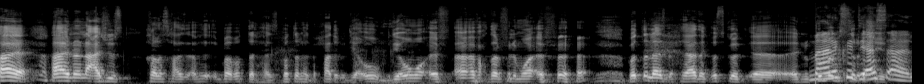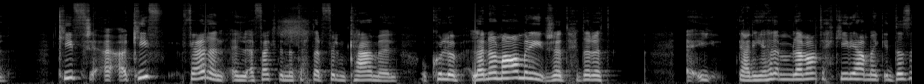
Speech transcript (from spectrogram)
هاي هاي إنه أنا عجوز. خلص خلص بطل هز بطل هز بحياتك. بدي أقوم بدي أقوم اوقف اوقف أحضر فيلم وأقف. بطل هز بحياتك. اسكت آه، إنه ما أنا كنت إشي. أسأل. كيف كيف فعلا ال effect إنه تحضر فيلم كامل وكله ب... لأنه ما عمري جد حضرت آه، يعني هلا لما عم تحكي لي I'm like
